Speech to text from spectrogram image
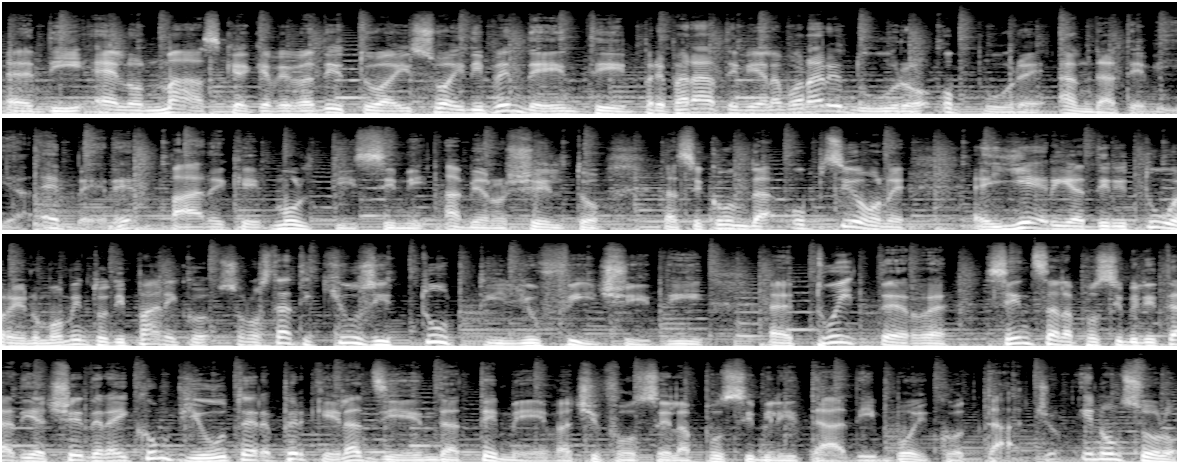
eh, di Elon Musk che aveva detto ai suoi dipendenti preparatevi a lavorare duro oppure andate via. Ebbene, pare che moltissimi abbiano scelto la seconda opzione. Eh, ieri addirittura in un momento di panico sono stati chiusi tutti gli uffici di eh, Twitter senza la possibilità di accedere ai computer perché l'azienda temeva ci fosse la possibilità di boicottaggio. E non solo,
